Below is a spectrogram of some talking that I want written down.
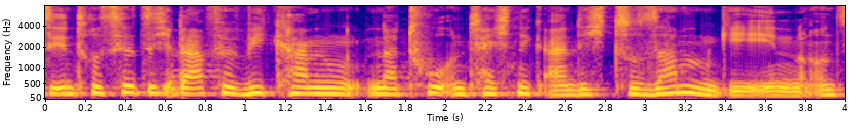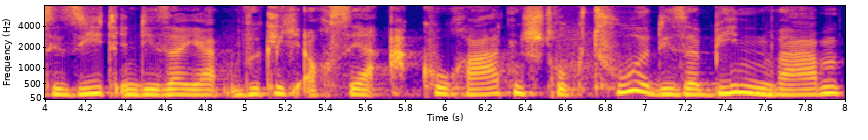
Sie interessiert sich dafür, wie kann Natur und Technik eigentlich zusammengehen. Und sie sieht in dieser ja wirklich auch sehr akkuraten Struktur dieser Bienenwaben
